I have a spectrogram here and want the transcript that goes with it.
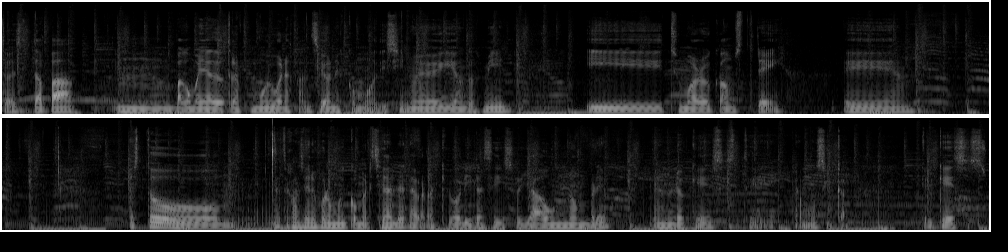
Toda esta etapa mm, va acompañada de otras muy buenas canciones como 19-2000 y Tomorrow Comes Today. Eh, esto, estas canciones fueron muy comerciales, la verdad es que Gorillaz se hizo ya un nombre en lo que es este, la música. Creo que es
